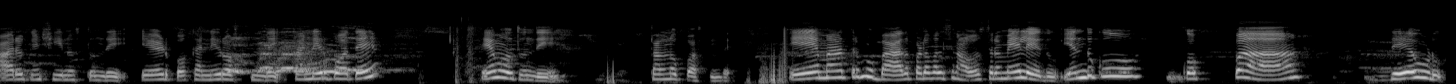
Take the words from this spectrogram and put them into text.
ఆరోగ్యం క్షీణిస్తుంది. ఏడుపు కన్నీరు వస్తుంది. కన్నీరు పోతే ఏమవుతుంది? తలనొప్పి వస్తుంది. ఏమాత్రము బాధపడవలసిన అవసరమే లేదు. ఎందుకు? గొప్ప దేవుడు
